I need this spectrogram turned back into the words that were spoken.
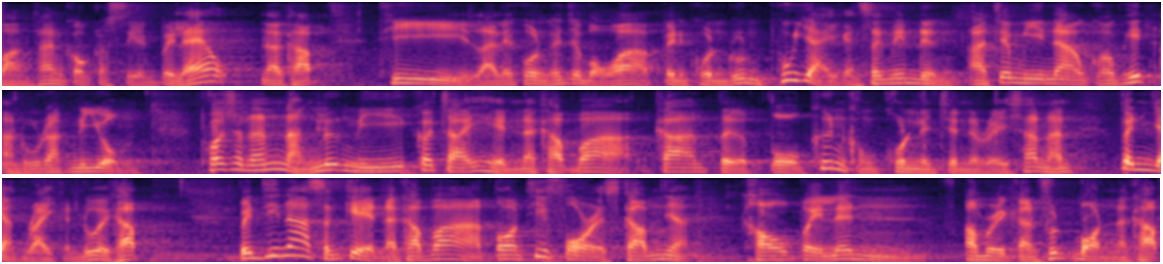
บางท่านก็เกษียณไปแล้วนะครับที่หลายๆคนก็จะบอกว่าเป็นคนรุ่นผู้ใหญ่กันสักนิดหนึ่งอาจจะมีแนวความคิดอนุรักษ์นิยม เพราะฉะนั้นหนังเรื่องนี้ก็จะให้เห็นนะครับว่าการเติบโตขึ้นของคนในเจเนอเรชันนั้นเป็นอย่างไรกันด้วยครับเป็นที่น่าสังเกตนะครับว่าตอนที่ Forrest Gump เนี่ยเขาไปเล่นอเมริกันฟุตบอลนะครับ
